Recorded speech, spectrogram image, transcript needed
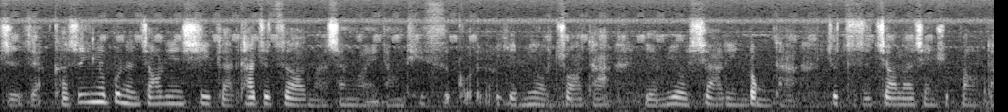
治。这样，可是因为不能朝令夕改，他就只好拿上官仪当替死鬼了，也没有抓他，也没有下令动他，就只是叫他先去报道。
